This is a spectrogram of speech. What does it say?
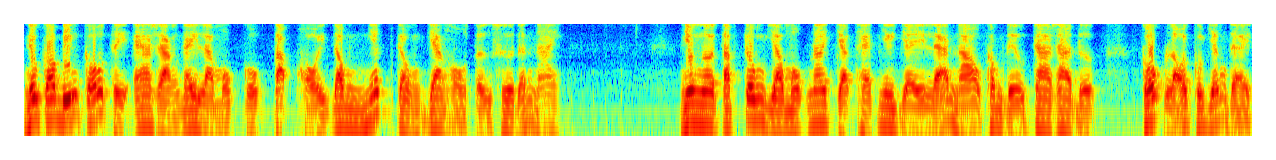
Nếu có biến cố thì e rằng đây là một cuộc tập hội đông nhất trong giang hồ từ xưa đến nay. Nhiều người tập trung vào một nơi chật hẹp như vậy lẽ nào không điều tra ra được cốt lõi của vấn đề.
